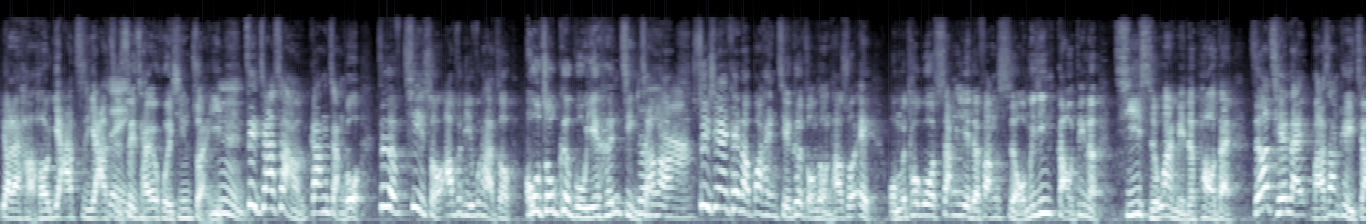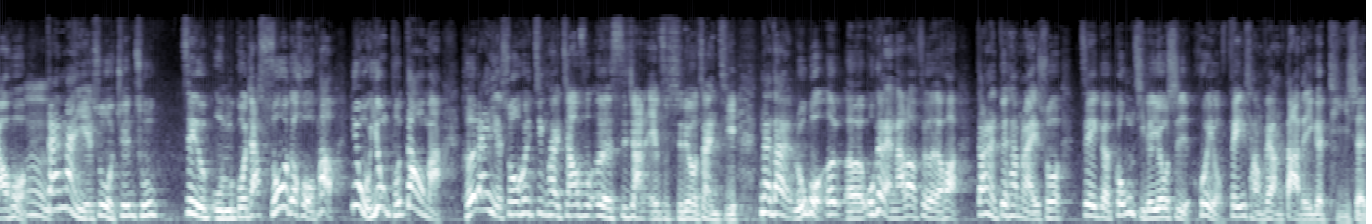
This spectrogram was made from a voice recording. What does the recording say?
要来好好压制压制，所以才会回心转意。嗯，再加上刚刚讲过，这个弃守阿夫迪夫卡之后，欧洲各国也很紧张啊。所以现在看到，包含捷克总统他说，哎，我们透过商业的方式，我们已经搞定了七十万枚的炮弹，只要钱来。马上可以交货。嗯，丹麦也说，我捐出。这个我们国家所有的火炮，因为我用不到嘛。荷兰也说会尽快交付二十四架的 F 十六战机。那当然，如果俄呃乌克兰拿到这个的话，当然对他们来说，这个攻击的优势会有非常非常大的一个提升。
